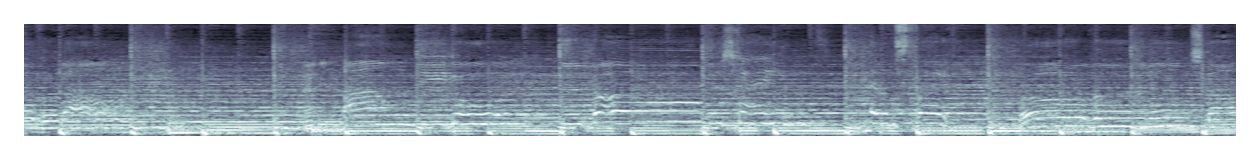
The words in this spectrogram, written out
overal. En een maan die door de bomen schijnt. En een ster boven een stal.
